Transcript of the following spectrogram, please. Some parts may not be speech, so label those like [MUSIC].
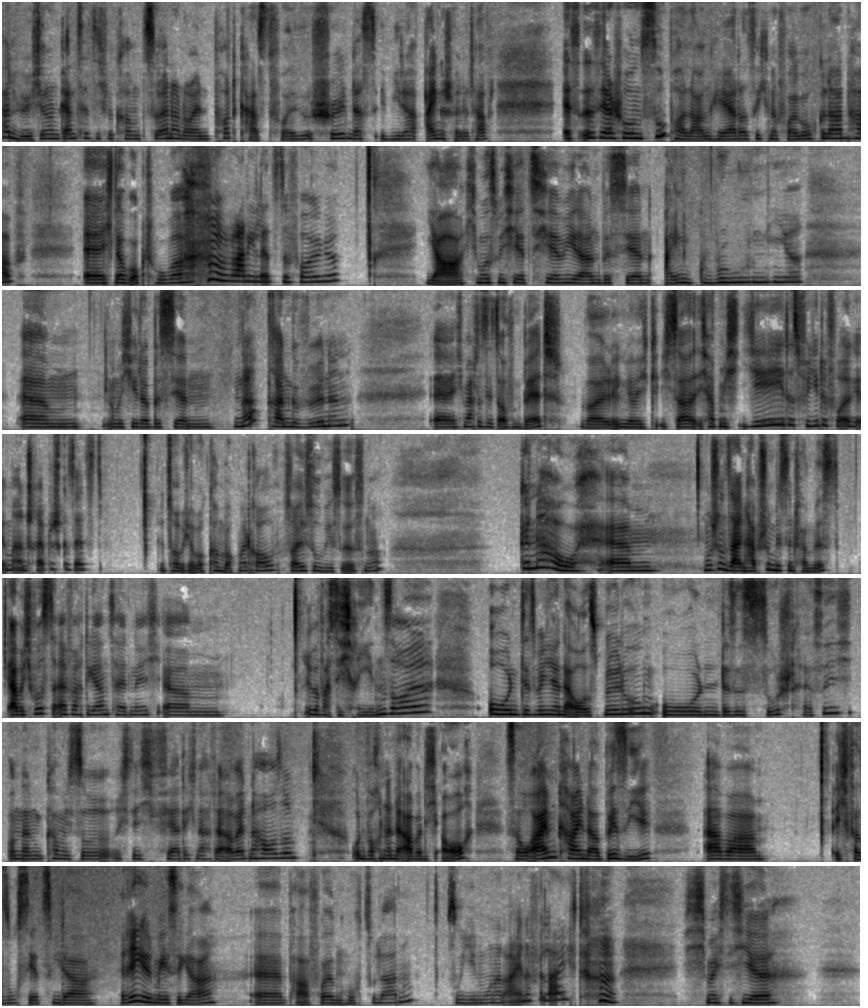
Hallöchen und ganz herzlich willkommen zu einer neuen Podcast-Folge. Schön, dass ihr wieder eingeschaltet habt. Es ist ja schon super lang her, dass ich eine Folge hochgeladen habe. Äh, ich glaube, Oktober [LAUGHS] war die letzte Folge. Ja, ich muss mich jetzt hier wieder ein bisschen eingrooven hier. Ähm, und mich wieder ein bisschen ne, dran gewöhnen. Äh, ich mache das jetzt auf dem Bett, weil irgendwie hab ich, ich, sah, ich habe mich jedes für jede Folge immer an den Schreibtisch gesetzt. Jetzt habe ich aber keinen Bock mehr drauf. Sag ich so, wie es ist, ne? Genau. Ähm, muss schon sagen, habe schon ein bisschen vermisst. Aber ich wusste einfach die ganze Zeit nicht, ähm, über was ich reden soll. Und jetzt bin ich in der Ausbildung und das ist so stressig. Und dann komme ich so richtig fertig nach der Arbeit nach Hause. Und Wochenende arbeite ich auch. So I'm kinda busy. Aber ich versuche es jetzt wieder regelmäßiger, ein äh, paar Folgen hochzuladen. So jeden Monat eine vielleicht. [LAUGHS] Ich möchte hier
